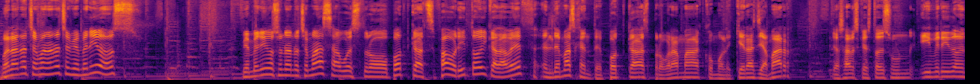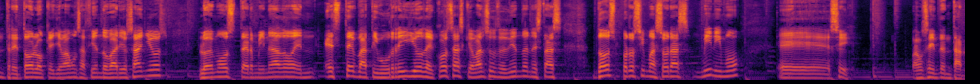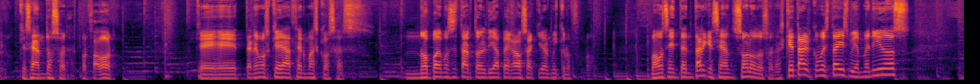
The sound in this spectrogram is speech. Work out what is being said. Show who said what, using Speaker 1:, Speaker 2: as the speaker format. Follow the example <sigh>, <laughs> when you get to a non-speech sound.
Speaker 1: Buenas noches, buenas noches, bienvenidos. Bienvenidos una noche más a vuestro podcast favorito y cada vez el de más gente. Podcast, programa, como le quieras llamar. Ya sabes que esto es un híbrido entre todo lo que llevamos haciendo varios años. Lo hemos terminado en este batiburrillo de cosas que van sucediendo en estas dos próximas horas mínimo. Eh, sí, vamos a intentarlo. Que sean dos horas, por favor. Que tenemos que hacer más cosas no podemos estar todo el día pegados aquí al micrófono. Vamos a intentar que sean solo dos horas. ¿Qué tal? ¿Cómo estáis? Bienvenidos.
